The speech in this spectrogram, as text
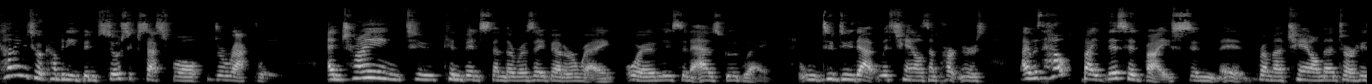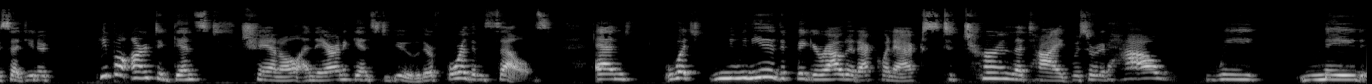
coming into a company been so successful directly and trying to convince them there was a better way or at least an as good way to do that with channels and partners I was helped by this advice uh, from a channel mentor who said, you know, people aren't against channel and they aren't against you. They're for themselves. And what we needed to figure out at Equinix to turn the tide was sort of how we made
